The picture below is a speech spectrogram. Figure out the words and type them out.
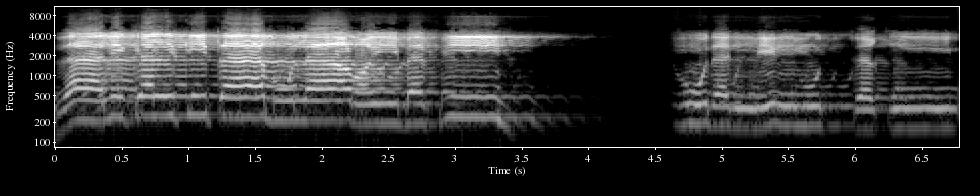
ذلك الكتاب لا ريب فيه هدى للمتقين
